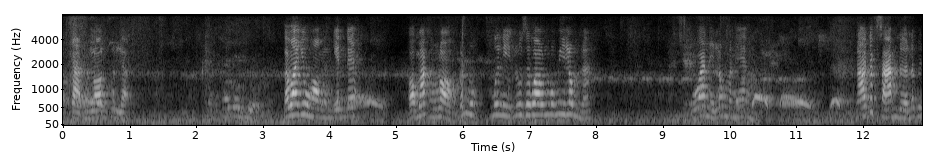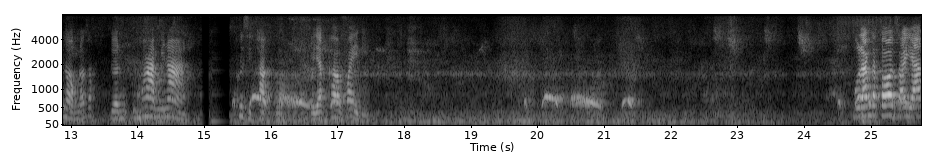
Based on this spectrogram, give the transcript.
อากาศมันร้อนขึ้นแล้ว แต่ว่าอยู่ห้องเย็นเด้ ออกมาข้างนอกมันมื่อนี้รู้สึกว่ามันบ่มีลมนะ เพราะว่าในี่ลมมันแห้งหนาวจักสามเดือนแล้วพี่น้องแล้วสักเดือนกุมภาพันธ์มีหนาคือสิคักประหยัดค่าไฟดีโบราณกระต้อสายยาง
